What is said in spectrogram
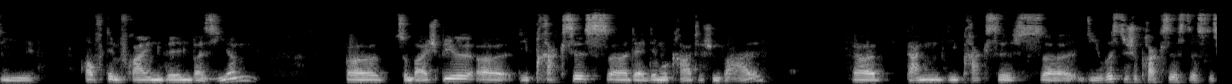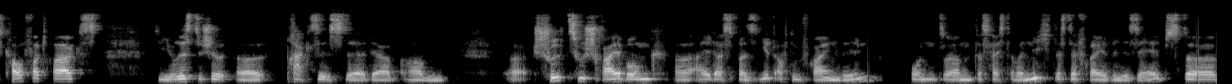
die auf dem freien Willen basieren. Äh, zum Beispiel äh, die Praxis äh, der demokratischen Wahl, äh, dann die Praxis, äh, die juristische Praxis des, des Kaufvertrags, die juristische äh, Praxis der, der ähm, Schuldzuschreibung, all das basiert auf dem freien Willen. Und ähm, das heißt aber nicht, dass der freie Wille selbst äh,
